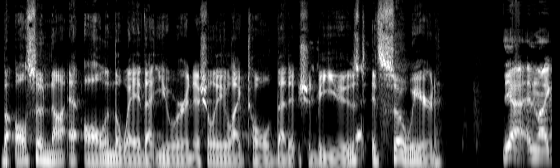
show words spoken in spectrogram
but also not at all in the way that you were initially like told that it should be used. It's so weird. Yeah, and like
